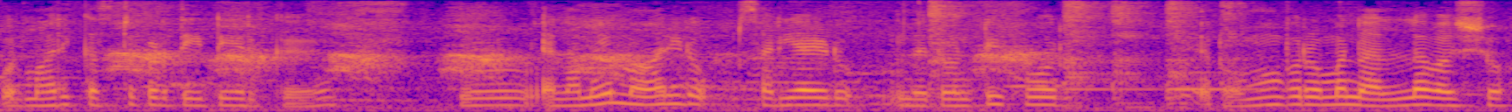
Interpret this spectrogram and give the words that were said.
ஒரு மாதிரி கஷ்டப்படுத்திக்கிட்டே இருக்குது எல்லாமே மாறிடும். சரியாயிடும். இந்த டுவெண்ட்டி ஃபோர் ரொம்ப ரொம்ப நல்ல வருஷம்.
